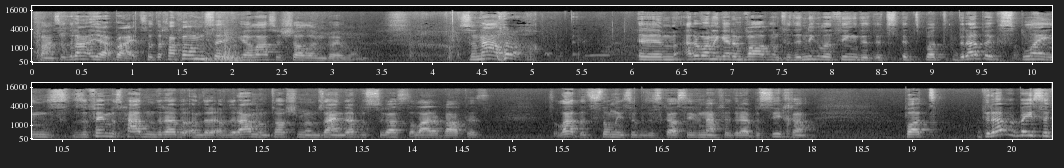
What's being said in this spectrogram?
Fine. So the, yeah, right. So the Chacham say Yalas Shalom Beilam. So now, um, I don't want to get involved into the nigla thing that it's it's. But the Rebbe explains the famous had in the Rebbe the, of the Rambam Tavshim Zayin. The Rebbe discussed a lot about this. It's a lot that still needs to be discussed even after the Rebbe Sicha. But the Rebbe basic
